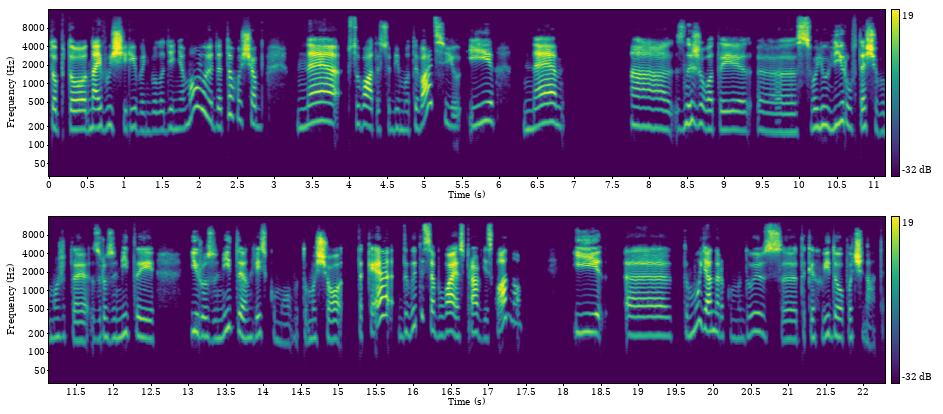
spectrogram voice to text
тобто найвищий рівень володіння мовою, для того, щоб не псувати собі мотивацію і не, а, знижувати, е, свою віру в те, що ви можете зрозуміти і розуміти англійську мову. Тому що таке дивитися буває справді складно, і, е, тому я не рекомендую з таких відео починати.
